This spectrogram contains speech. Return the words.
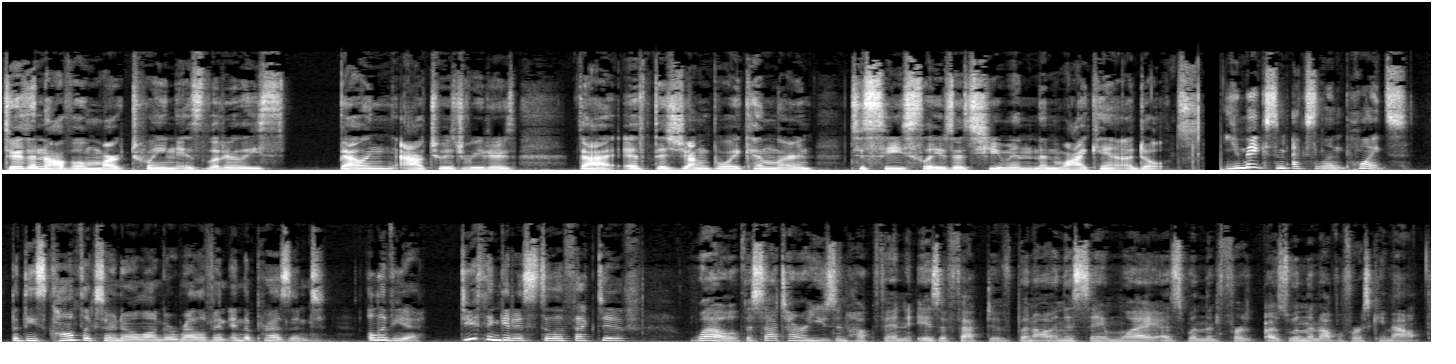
Through the novel, Mark Twain is literally spelling out to his readers that if this young boy can learn to see slaves as human, then why can't adults? You make some excellent points, but these conflicts are no longer relevant in the present. Olivia, do you think it is still effective? Well, the satire used in Huck Finn is effective, but not in the same way as when the as when the novel first came out.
